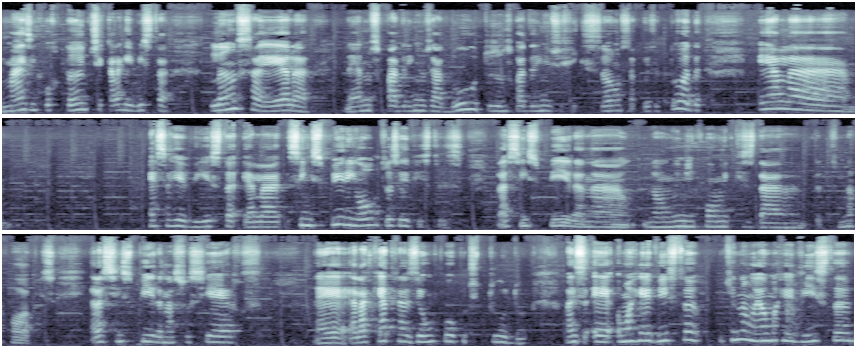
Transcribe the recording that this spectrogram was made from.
mais importante, aquela revista lança ela né, nos quadrinhos adultos, nos quadrinhos de ficção, essa coisa toda, ela essa revista ela se inspira em outras revistas. Ela se inspira na no Women Comics da, da Tina Hobbs. Ela se inspira na Sociers. Né? Ela quer trazer um pouco de tudo. Mas é uma revista que não é uma revista.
